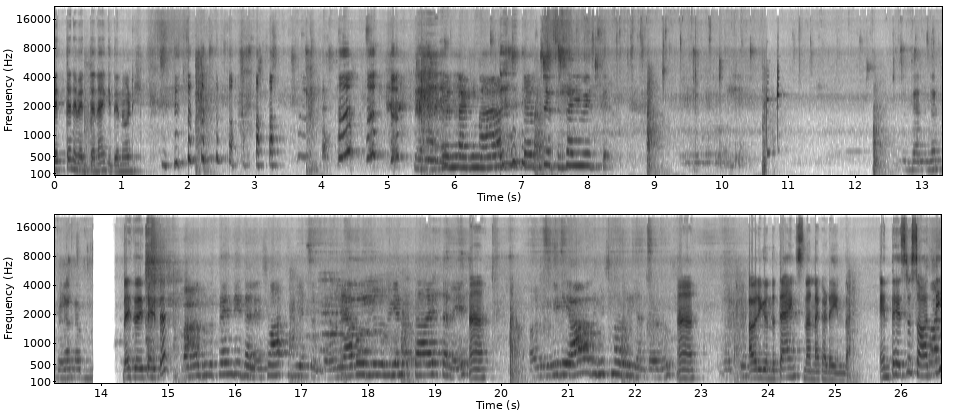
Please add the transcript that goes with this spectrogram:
ಮೆತ್ತನೆ ಮೆತ್ತನೆ ಆಗಿದೆ ನೋಡಿ. ಆಯ್ತಾ ಆಯ್ತಾ ಆಯ್ತಾ? ಅವಳು ಫ್ರೆಂಡ್ ಇದ್ದಾಳೆ ಸ್ವಾತಿ ಎಸ್ ಅಂತ ಅವಳು ಯಾವಾಗಲೂ ವಿಡಿಯೋ ನೋಡ್ತಾ ಇರ್ತಾಳೆ ಅವಳು ವಿಡಿಯೋ ಯಾವಾಗ ಮಿಸ್ ಮಾಡೋದಿಲ್ಲ ಅಂತ ಅವಳು? ಅವರಿಗೆ ಒಂದು ಥ್ಯಾಂಕ್ಸ್ ನನ್ನ ಕಡೆಯಿಂದ. ಎಂತ ಹೆಸರು ಸ್ವಾತಿ?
